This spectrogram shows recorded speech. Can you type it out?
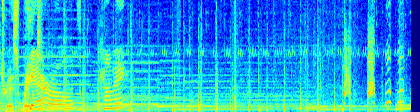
Triss, wait. Geralt, coming?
